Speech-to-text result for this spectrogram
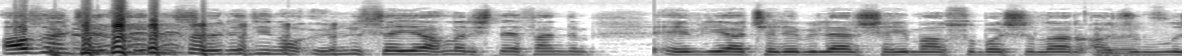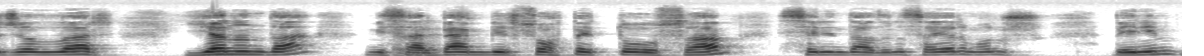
Az önce senin söylediğin o ünlü seyyahlar işte efendim Evliya Çelebiler, Şeyma Subaşılar, Acun Ilıcalılar yanında misal Evet. ben bir sohbette olsam senin de adını sayarım Onur. Benim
